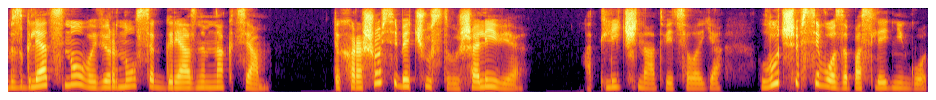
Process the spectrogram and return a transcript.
Взгляд снова вернулся к грязным ногтям. «Ты хорошо себя чувствуешь, Оливия?» «Отлично», — ответила я. «Лучше всего за последний год».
